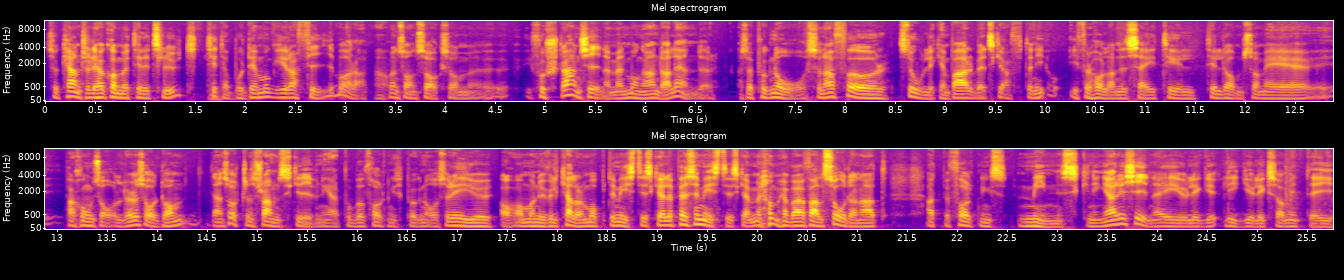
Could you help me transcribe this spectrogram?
så kanske det har kommit till ett slut. Titta på demografi bara, ja. på en sån sak som eh, i första hand Kina men många andra länder. Alltså prognoserna för storleken på arbetskraften i, i förhållande sig till, till de som är eh, pensionsålder och så. De, den sortens framskrivningar på befolkningsprognoser är ju, ja, om man nu vill kalla dem optimistiska eller pessimistiska, men de är i alla fall sådana att, att befolkningsminskningar i Kina är ju, ligger, ligger liksom inte i,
